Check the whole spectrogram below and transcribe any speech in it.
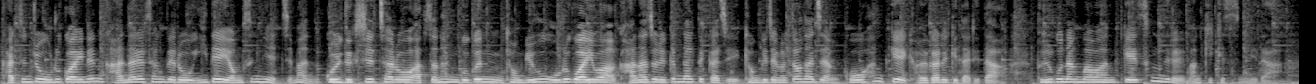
같은 조 우루과이는 가나를 상대로 2대 0 승리했지만 골 득실 차로 앞선 한국은 경기 후 우루과이와 가나전이 끝날 때까지 경기장을 떠나지 않고 함께 결과를 기다리다 붉은 악마와 함께 승리를 만끽했습니다.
